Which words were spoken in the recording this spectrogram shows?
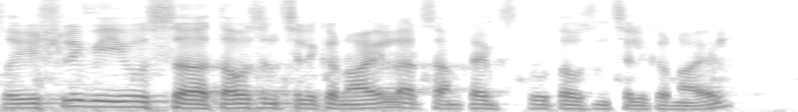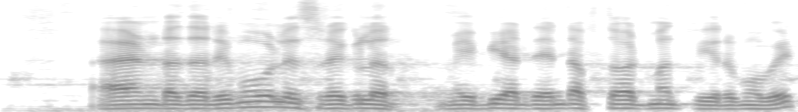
So usually we use uh, 1000 silicone oil or sometimes 2000 silicone oil. And uh, the removal is regular. Maybe at the end of third month we remove it.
